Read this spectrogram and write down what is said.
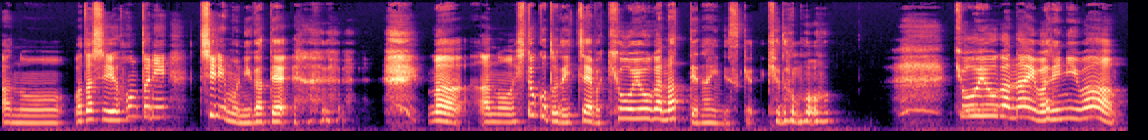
あの、私、本当に地理も苦手。まあ、あの、一言で言っちゃえば教養がなってないんですけけども 教養がない割には、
